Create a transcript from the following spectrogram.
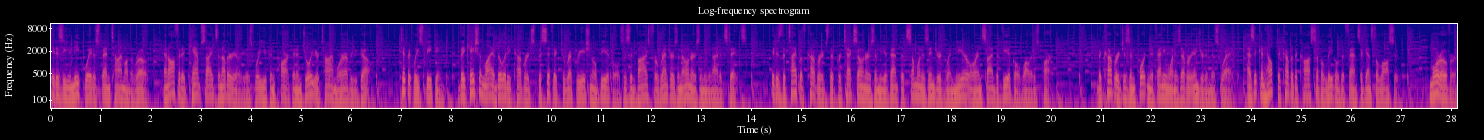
It is a unique way to spend time on the road, and at campsites and other areas where you can park and enjoy your time wherever you go. Typically speaking, vacation liability coverage specific to recreational vehicles is advised for renters and owners in the United States. It is the type of coverage that protects owners in the event that someone is injured when near or inside the vehicle while it is parked. The coverage is important if anyone is ever injured in this way, as it can help to cover the costs of a legal defense against a lawsuit. Moreover,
